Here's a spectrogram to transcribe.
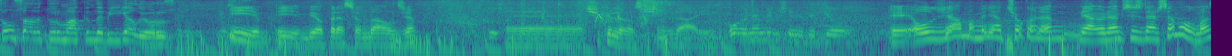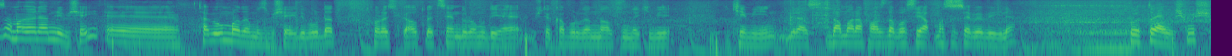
Son sağlık durumu hakkında bilgi alıyoruz. İyiyim, iyiyim. Bir operasyon daha olacağım. Ee, şükürler olsun şimdi daha iyi. O önemli bir şey mi peki o? Ee, olacağım ameliyat çok önemli, yani önemsiz dersem olmaz ama önemli bir şey. Ee, tabii ummadığımız bir şeydi. Burada thoracic outlet sendromu diye işte kaburganın altındaki bir kemiğin biraz damara fazla bası yapması sebebiyle pıhtı oluşmuş.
